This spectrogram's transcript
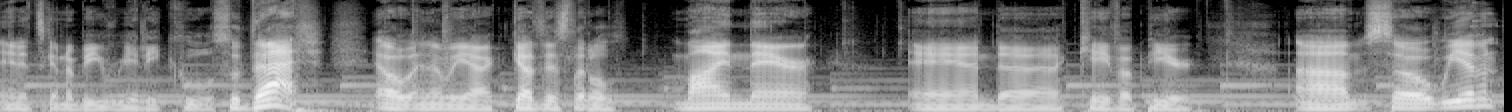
and it's going to be really cool. So that. Oh, and then we uh, got this little mine there and uh, cave up here. Um, so we haven't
